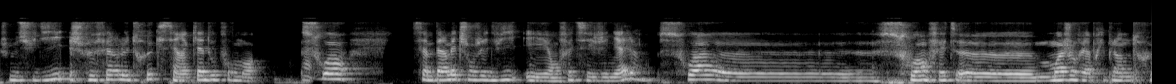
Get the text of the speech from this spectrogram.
je me suis dit, je veux faire le truc, c'est un cadeau pour moi. Soit ça me permet de changer de vie et en fait, c'est génial. Soit. Soit en fait, euh, moi j'aurais appris plein de trucs.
